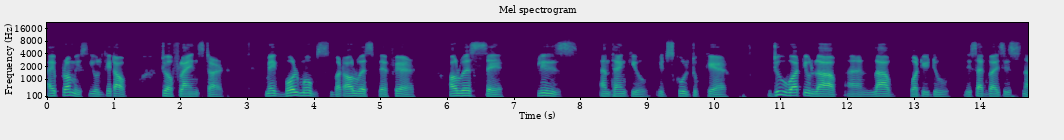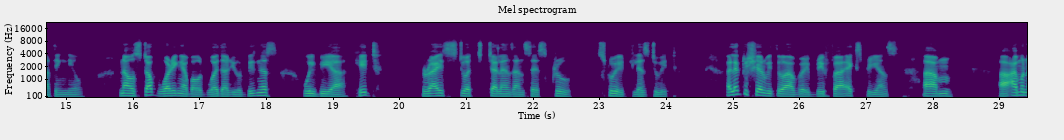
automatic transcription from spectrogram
I promise you'll get off to a flying start. Make bold moves, but always play fair. Always say, please and thank you. It's cool to care. Do what you love and love what you do. This advice is nothing new. Now stop worrying about whether your business will be a hit. Rise to a challenge and say, screw, screw it, let's do it. I'd like to share with you a very brief uh, experience. Um, uh, I'm an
